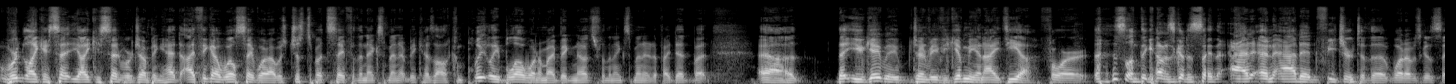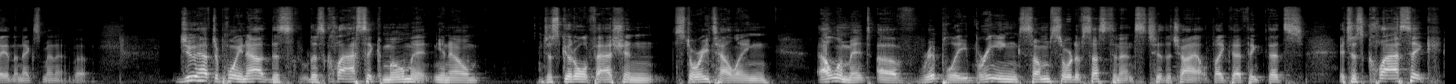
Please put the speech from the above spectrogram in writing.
we're like I said, like you said, we're jumping ahead. I think I will say what I was just about to say for the next minute because I'll completely blow one of my big notes for the next minute if I did. But uh, that you gave me, Genevieve, you give me an idea for something I was going to say, add an added feature to the what I was going to say in the next minute, but. Do have to point out this this classic moment, you know, just good old fashioned storytelling element of Ripley bringing some sort of sustenance to the child. Like I think that's it's just classic.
